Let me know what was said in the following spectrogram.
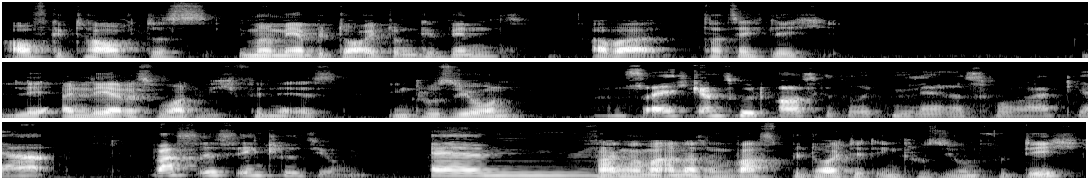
aufgetaucht, das immer mehr Bedeutung gewinnt, aber tatsächlich le ein leeres Wort, wie ich finde, ist Inklusion. Das ist eigentlich ganz gut ausgedrückt, ein leeres Wort, ja. Was ist Inklusion? Ähm, Fangen wir mal andersrum. Was bedeutet Inklusion für dich?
